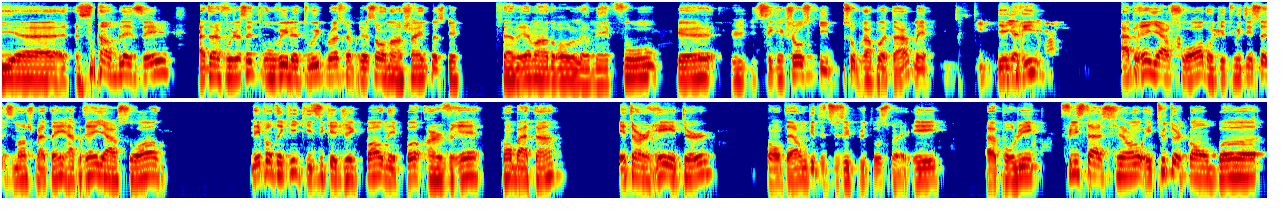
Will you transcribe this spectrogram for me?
qui euh, semblait dire Attends, il faut que j'essaie de trouver le tweet, Russ, puis après ça, on enchaîne parce que c'est vraiment drôle, là, mais faut que. C'est quelque chose qui ne surprend pas tant, mais il écrit après hier soir, donc il a tweeté ça dimanche matin, après hier soir, n'importe qui qui dit que Jake Paul n'est pas un vrai combattant est un hater, ton terme qui est utilisé plus tôt ce matin. Et euh, pour lui, félicitations et tout un combat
